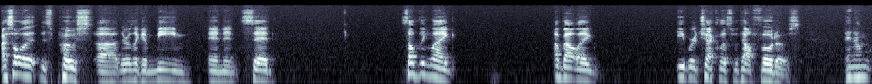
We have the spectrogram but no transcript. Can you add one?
I saw this post. Uh, there was like a meme, and it said something like about like eBird checklist without photos, and I'm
